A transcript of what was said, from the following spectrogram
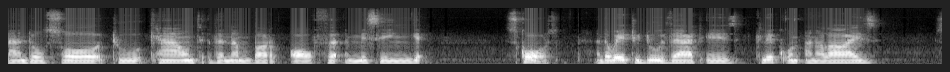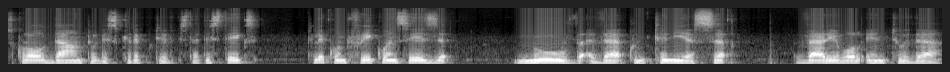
and also to count the number of missing scores. And the way to do that is click on Analyze, scroll down to Descriptive Statistics, click on Frequencies, move the continuous variable into the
